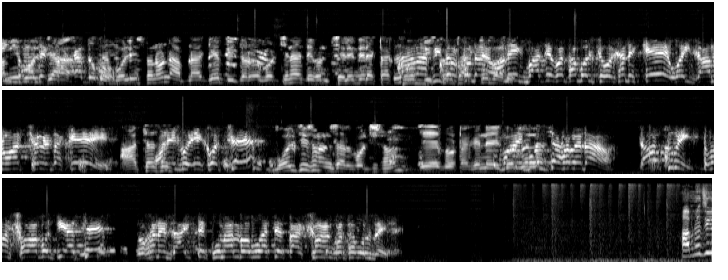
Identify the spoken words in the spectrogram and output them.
আমি বলছি। স্যার, বলি শুনুন আপনাকে বিতর্ক করছি না। দেখুন ছেলেদের একটা খুব বিক্ষোভ থাকতে পারে। অনেক বাজে কথা বলছে। ওখানে কে? ওই জানোয়ার ছেলেটা কে? আচ্ছা, স্যার। করছে? বলছি শুনুন স্যার বলছি শুনুন। যে ওটাকে নিয়ে করবেন না হবে না। তুমি তোমার সভাপতি আছে ওখানে দায়িত্বে কুনাল বাবু আছে তার সঙ্গে কথা বলবে। আমরা যে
